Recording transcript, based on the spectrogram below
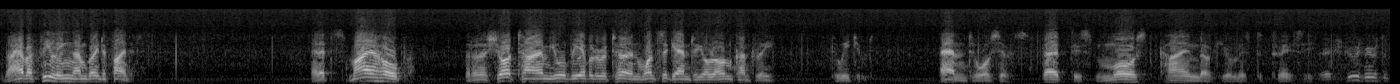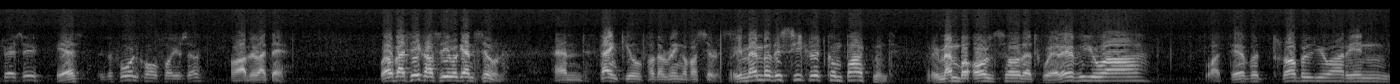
And I have a feeling I'm going to find it. And it's my hope that in a short time you will be able to return once again to your own country to Egypt and to Osiris. That is most kind of you, Mr. Tracy. Excuse me, Mr. Tracy. Yes? There's a phone call for you, sir. Oh, I'll be right there. Well, Batik, I'll see you again soon. And thank you for the ring of Osiris. Remember the secret compartment. Remember also that wherever you are, whatever trouble you are in,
